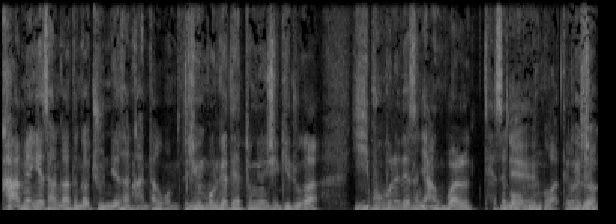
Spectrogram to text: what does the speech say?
감액 예산 가든가 준 예산 간다고 봅니다. 지금 보니까 대통령실 기류가 이 부분에 대해서는 양보할 태세가 네. 없는 것 같아요. 그래서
